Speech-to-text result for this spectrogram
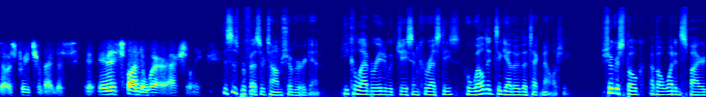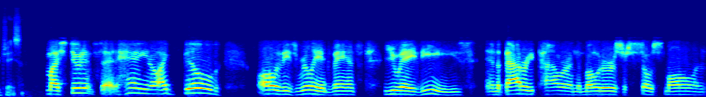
that was pretty tremendous. It, it is fun to wear, actually. This is Professor Tom Sugar again. He collaborated with Jason Kerestes, who welded together the technology. Sugar spoke about what inspired Jason. My student said, Hey, you know, I build all of these really advanced UAVs, and the battery power and the motors are so small and,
